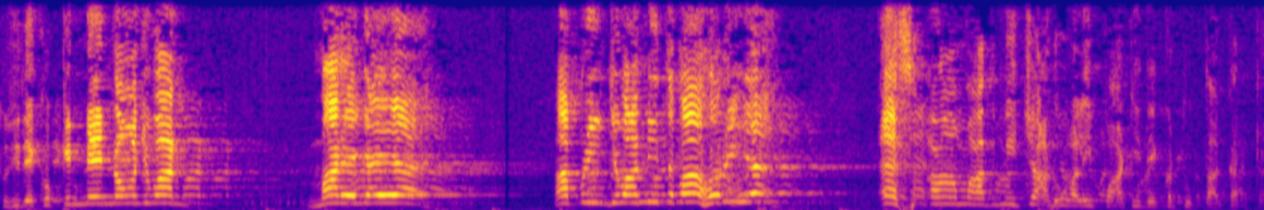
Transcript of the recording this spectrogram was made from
ਤੁਸੀਂ ਦੇਖੋ ਕਿੰਨੇ ਨੌਜਵਾਨ ਮਾਰੇ ਗਏ ਐ। ਆਪਣੀ ਜਵਾਨੀ ਤਬਾਹ ਹੋ ਰਹੀ ਹੈ ਇਸ ਆਮ ਆਦਮੀ ਝਾੜੂ ਵਾਲੀ ਪਾਰਟੀ ਦੇ ਕਰਤੂਤਾਂ ਕਰਕੇ।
